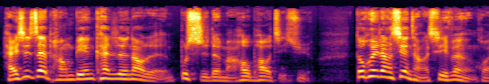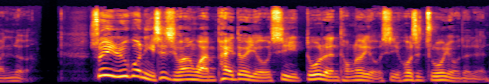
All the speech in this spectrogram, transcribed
还是在旁边看热闹的人不时的马后炮几句，都会让现场的气氛很欢乐。所以，如果你是喜欢玩派对游戏、多人同乐游戏或是桌游的人，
